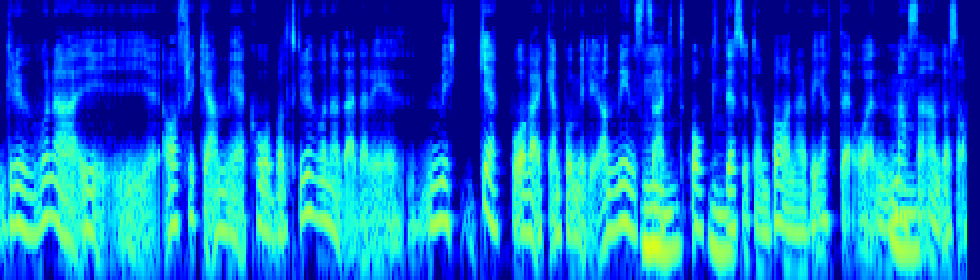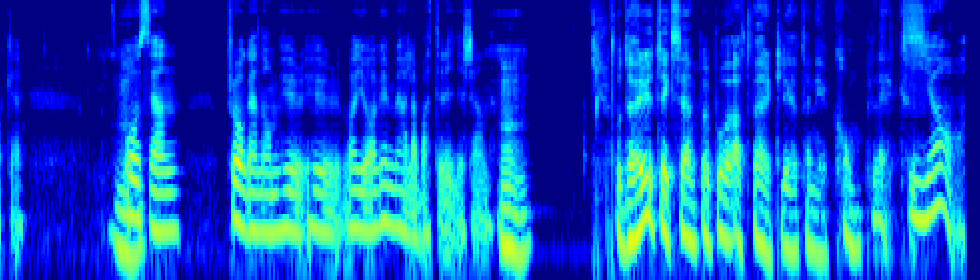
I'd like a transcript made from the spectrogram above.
gruvorna i, i Afrika med koboltgruvorna där, där det är mycket påverkan på miljön, minst mm. sagt, och mm. dessutom barnarbete och en massa mm. andra saker. Mm. Och sen frågan om hur, hur, vad gör vi med alla batterier sen? Mm. Och där är ett exempel på att verkligheten är komplex. Ja,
